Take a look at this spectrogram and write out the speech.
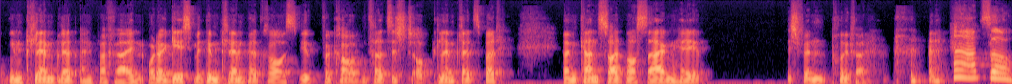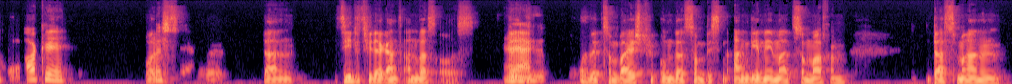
mit dem Klemmbrett einfach rein oder gehst mit dem Klemmbrett raus. Wir verkaufen tatsächlich auch Klemmbretts, weil dann kannst du halt noch sagen, hey, ich bin Prüfer. Ah, so, okay. Und Verstehe. dann sieht es wieder ganz anders aus. Ja. Wird zum Beispiel, um das so ein bisschen angenehmer zu machen, dass man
